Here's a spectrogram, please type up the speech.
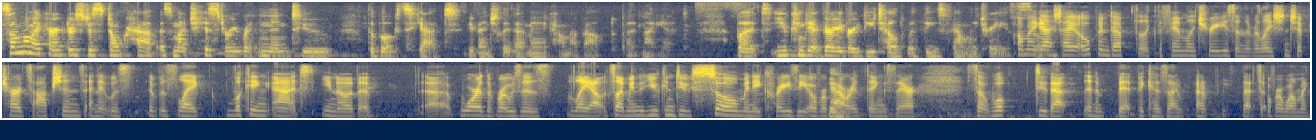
some of my characters just don't have as much history written into the books yet. Eventually, that may come about, but not yet. But you can get very, very detailed with these family trees. Oh my so. gosh! I opened up the, like the family trees and the relationship charts options, and it was it was like looking at you know the uh, War of the Roses layouts. I mean, you can do so many crazy, overpowered yeah. things there. So we'll do that in a bit because I, I that's overwhelming.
